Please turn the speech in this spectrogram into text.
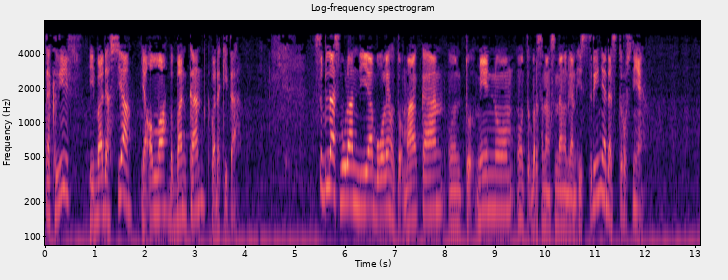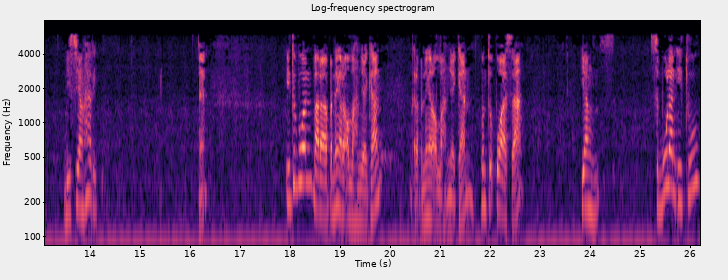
taklif ibadah siam yang Allah bebankan kepada kita. 11 bulan dia boleh untuk makan, untuk minum, untuk bersenang-senang dengan istrinya dan seterusnya. Di siang hari. Ya. Itu pun para pendengar Allah menyaksikan, para pendengar Allah menyaksikan untuk puasa yang sebulan itu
